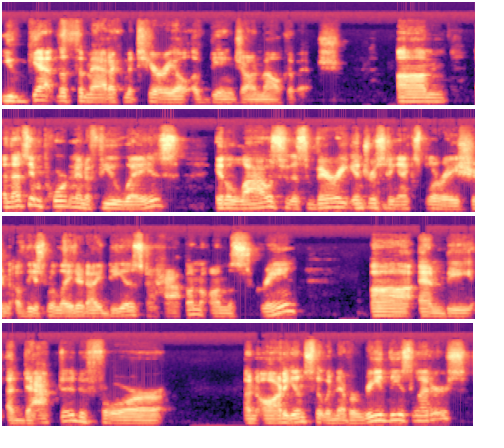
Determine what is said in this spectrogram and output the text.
you get the thematic material of being John Malkovich. Um, and that's important in a few ways it allows for this very interesting exploration of these related ideas to happen on the screen uh, and be adapted for an audience that would never read these letters.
